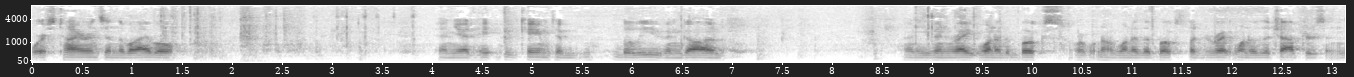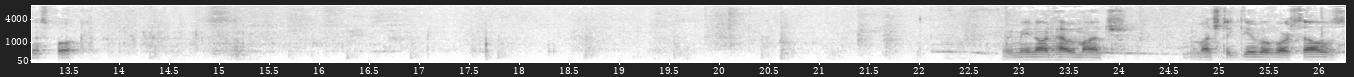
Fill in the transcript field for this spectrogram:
worst tyrants in the Bible, and yet he, who came to believe in God, and even write one of the books, or not one of the books, but write one of the chapters in this book. We may not have much, much to give of ourselves,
